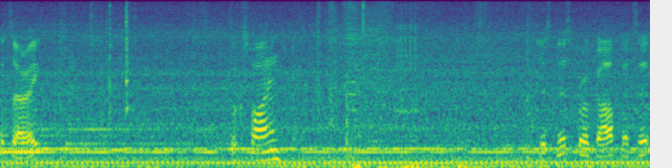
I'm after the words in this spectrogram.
Yeah, no, I think it's alright. Looks fine. Just this broke off, that's it.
